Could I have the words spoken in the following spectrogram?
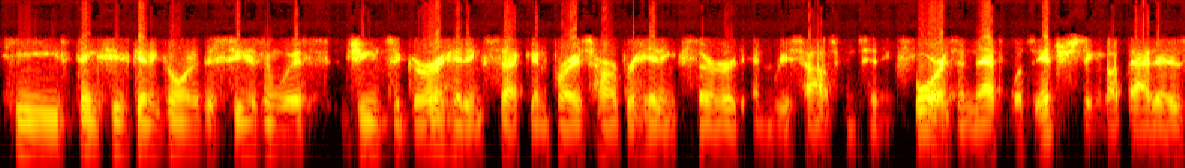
he thinks he's going to go into the season with Jean Segura hitting second, Bryce Harper hitting third, and Rhys Hoskins hitting fourth. And that's what's interesting about that is,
